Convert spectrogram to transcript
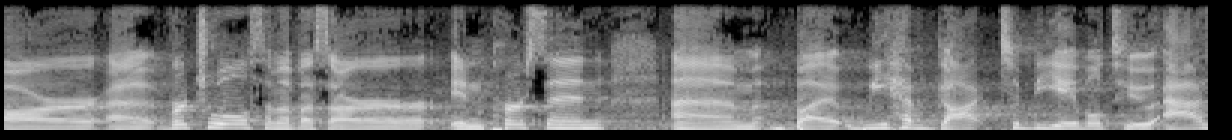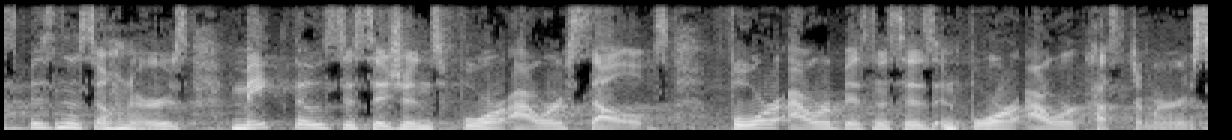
are uh, virtual, some of us are in person, um, but we have got to be able to, as business owners, make those decisions for ourselves, for our businesses, and for our customers.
